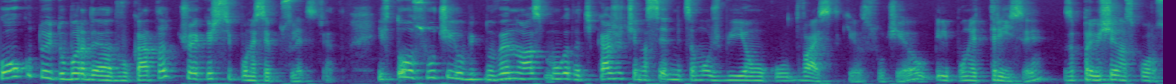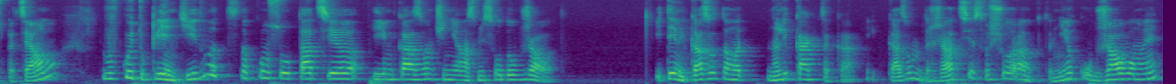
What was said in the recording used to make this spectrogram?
колкото и добър да е адвоката, човека ще си понесе последствията. И в този случай обикновено аз мога да ти кажа, че на седмица може би имам около 20 такива случая, или поне 30, за превишена скорост специално, в които клиенти идват на консултация и им казвам, че няма смисъл да обжалват. И те ми казват, ама нали как така? И казвам, държавата си е свършила работата. Ние ако обжалваме,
